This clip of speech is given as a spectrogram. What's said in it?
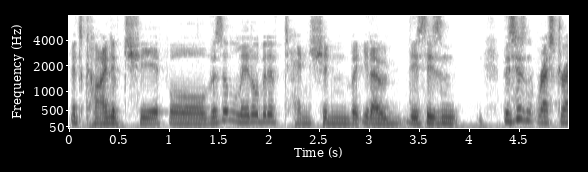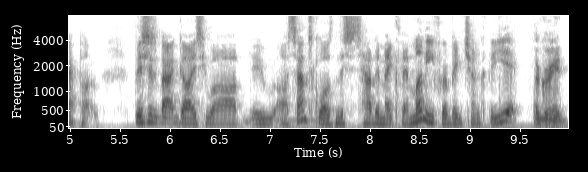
It's kind of cheerful. There's a little bit of tension, but you know, this isn't this isn't Restrepo. This is about guys who are who are Santa Claus, and this is how they make their money for a big chunk of the year. agreed.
